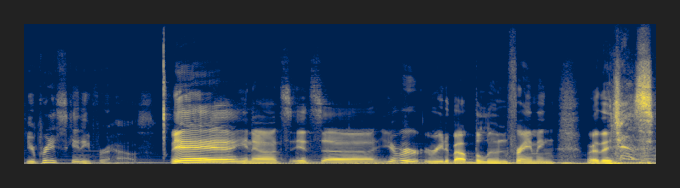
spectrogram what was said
You're pretty skinny for a house. Yeah, you know, it's it's. Uh, you ever read about balloon framing where they just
